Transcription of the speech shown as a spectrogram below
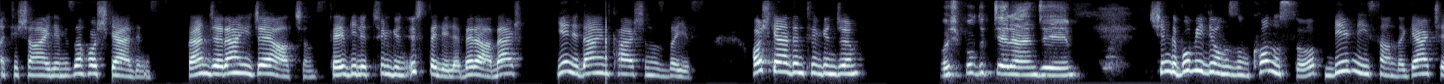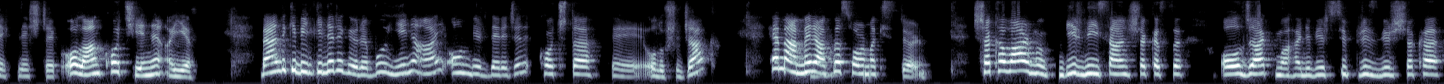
Ateşi ailemize hoş geldiniz. Ben Ceren Yüce Yalçın, sevgili Tülgün Üstel ile beraber yeniden karşınızdayız. Hoş geldin Tülgüncüm. Hoş bulduk Ceren'ciğim. Şimdi bu videomuzun konusu 1 Nisan'da gerçekleşecek olan Koç yeni ayı. Bendeki bilgilere göre bu yeni ay 11 derece Koç'ta e, oluşacak. Hemen merakla sormak istiyorum. Şaka var mı? 1 Nisan şakası olacak mı? Hani bir sürpriz bir şaka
